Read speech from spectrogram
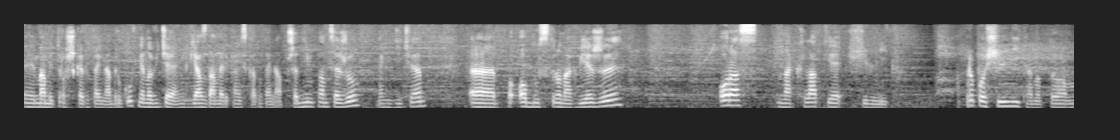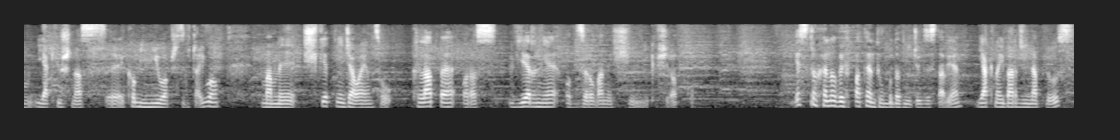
y, mamy troszkę tutaj nadruków, mianowicie gwiazda amerykańska tutaj na przednim pancerzu, jak widzicie, e, po obu stronach wieży oraz na klapie silnika. A propos silnika, no to jak już nas e, Kobi miło przyzwyczaiło, mamy świetnie działającą klapę oraz wiernie odzorowany silnik w środku. Jest trochę nowych patentów budowniczych w zestawie, jak najbardziej na plus,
